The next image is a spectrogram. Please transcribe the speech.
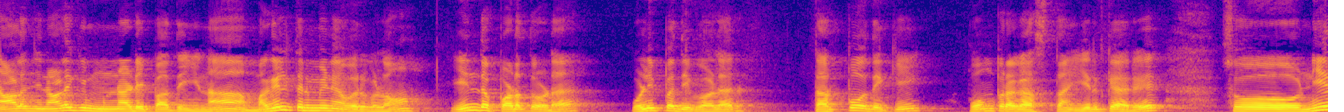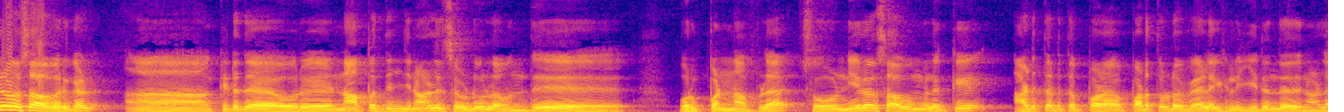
நாலஞ்சு நாளைக்கு முன்னாடி பார்த்தீங்கன்னா மகிழ் திருமணி அவர்களும் இந்த படத்தோட ஒளிப்பதிவாளர் தற்போதைக்கு ஓம் பிரகாஷ் தான் இருக்கார். ஸோ நீரோசா அவர்கள் கிட்டத்தட்ட ஒரு நாற்பத்தஞ்சு நாள் ஷெடியூலில் வந்து ஒர்க் பண்ணாப்புல. ஸோ நீரோசா அவங்களுக்கு அடுத்தடுத்த ப படத்தோட வேலைகள் இருந்ததுனால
